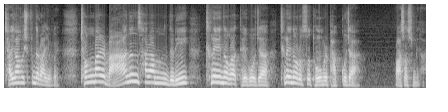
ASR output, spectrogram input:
자기가 하고 싶은 대로 하려고 해. 정말 많은 사람들이 트레이너가 되고자 트레이너로서 도움을 받고자 왔었습니다.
